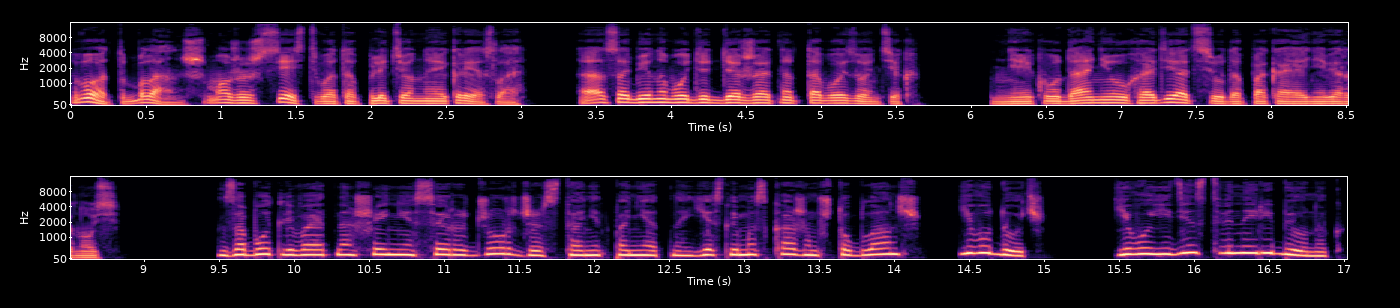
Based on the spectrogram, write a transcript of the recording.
Вот, Бланш, можешь сесть в это плетеное кресло, а Сабина будет держать над тобой зонтик. «Никуда не уходи отсюда, пока я не вернусь». Заботливое отношение сэра Джорджа станет понятно, если мы скажем, что Бланш — его дочь, его единственный ребенок.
